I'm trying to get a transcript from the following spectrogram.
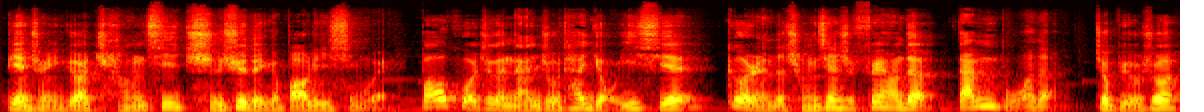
变成一个长期持续的一个暴力行为。包括这个男主他有一些个人的呈现是非常的单薄的，就比如说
